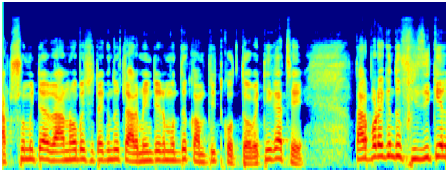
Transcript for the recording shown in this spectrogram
আটশো মিটার রান হবে, সেটা কিন্তু চার মিনিটের মধ্যে কমপ্লিট করতে হবে, ঠিক আছে? তারপরে কিন্তু ফিজিক্যাল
